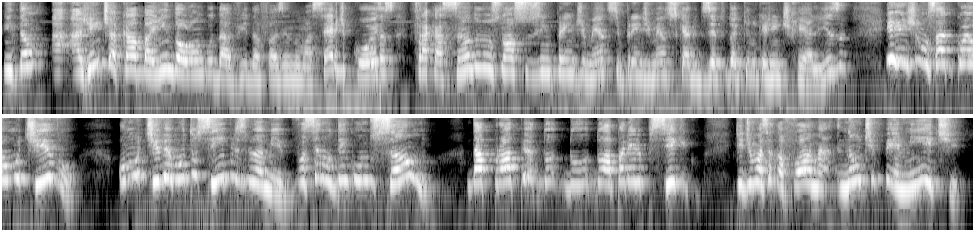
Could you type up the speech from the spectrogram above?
então a, a, gente acaba indo ao longo da vida fazendo uma série de coisas, fracassando nos nossos empreendimentos, empreendimentos quero dizer tudo aquilo que a gente realiza, e a gente não sabe qual é o motivo. O motivo é muito simples, meu amigo. Você não tem condução da própria do, do, do aparelho psíquico, que de uma certa forma não te permite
